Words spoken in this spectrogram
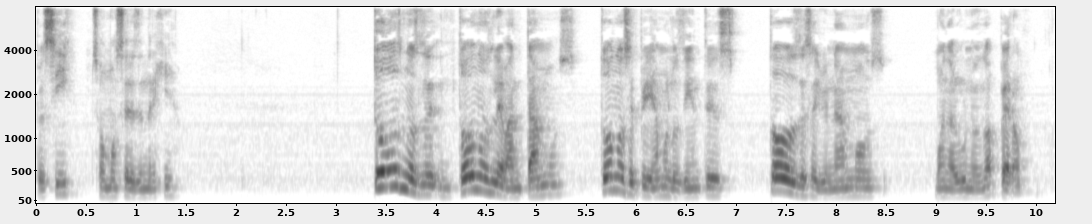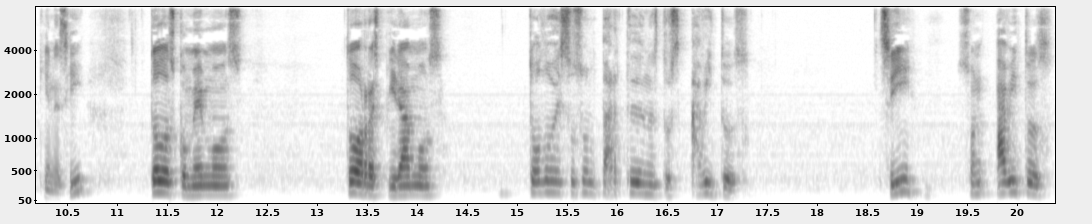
Pues sí, somos seres de energía. Todos nos, todos nos levantamos, todos nos cepillamos los dientes, todos desayunamos, bueno, algunos no, pero quienes sí, todos comemos, todos respiramos, todo eso son parte de nuestros hábitos. Sí, son hábitos,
